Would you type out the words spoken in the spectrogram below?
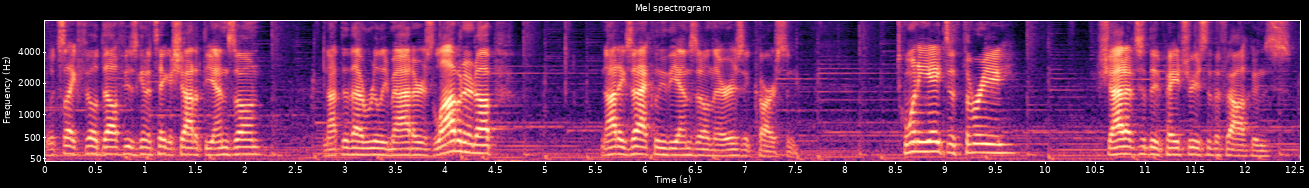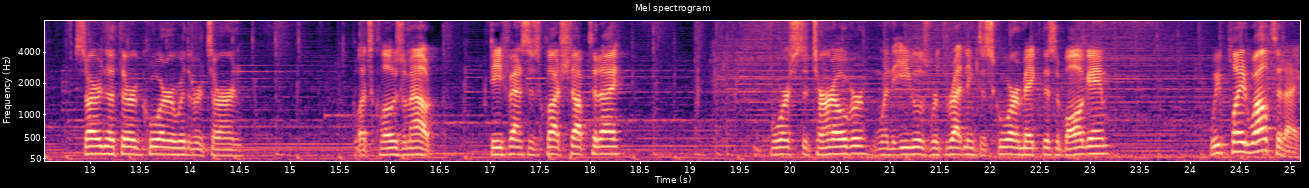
Looks like Philadelphia is going to take a shot at the end zone. Not that that really matters. Lobbing it up. Not exactly the end zone there, is it, Carson? 28 to 3. Shout out to the Patriots and the Falcons. Starting the third quarter with a return. Let's close them out. Defense is clutched up today forced a turnover when the Eagles were threatening to score and make this a ball game. We've played well today.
